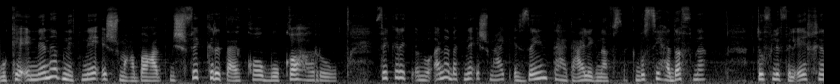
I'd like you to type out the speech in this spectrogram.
وكأننا بنتناقش مع بعض. مش فكرة عقاب وقهر فكرة إنه أنا بتناقش معاك إزاي أنت هتعالج نفسك. بصي هدفنا الطفل في الآخر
